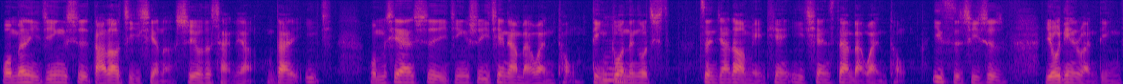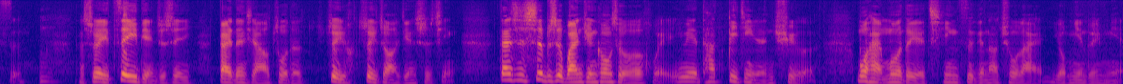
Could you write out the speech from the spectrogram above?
我们已经是达到极限了，石油的产量大概一，我们现在是已经是一千两百万桶，顶多能够增加到每天一千三百万桶。意思其实有点软钉子，嗯，所以这一点就是拜登想要做的最最重要一件事情。但是是不是完全空手而回？因为他毕竟人去了，穆罕默德也亲自跟他出来有面对面，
